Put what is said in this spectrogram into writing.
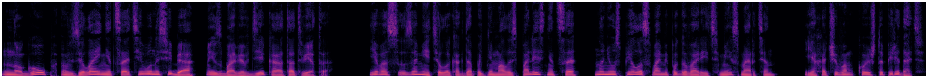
Но Гоуп взяла инициативу на себя, избавив Дика от ответа. «Я вас заметила, когда поднималась по лестнице, но не успела с вами поговорить, мисс Мертин. Я хочу вам кое-что передать».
